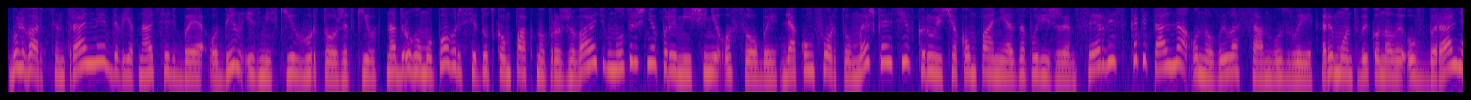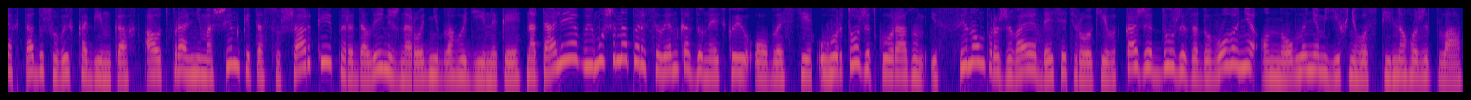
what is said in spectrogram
Бульвар Центральний, 19Б, один із міських гуртожитків. На другому поверсі тут компактно проживають внутрішньо переміщені особи. Для комфорту мешканців керуюча компанія «Запоріжремсервіс» капітально оновила санвузли. Ремонт виконали у вбиральнях та душових кабінках. А от пральні машинки та сушарки передали міжнародні благодійники. Наталія вимушена переселенка з Донецької області. У гуртожитку разом із сином проживає 10 років. каже, дуже задоволення оновленням їхнього спільного житла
